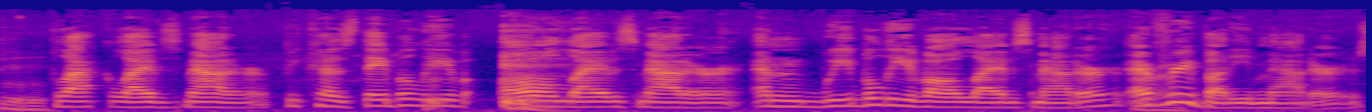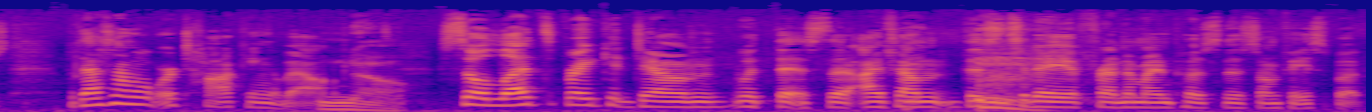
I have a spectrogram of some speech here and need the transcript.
Black Lives Matter, because they believe all lives matter. And we believe all lives matter. Everybody matters. But that's not what we're talking about. No. So let's break it down with this. That I found this today. A friend of mine posted this on Facebook.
